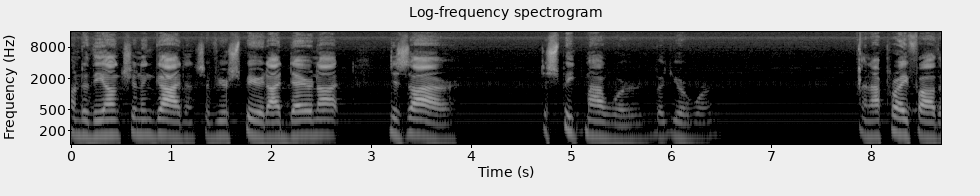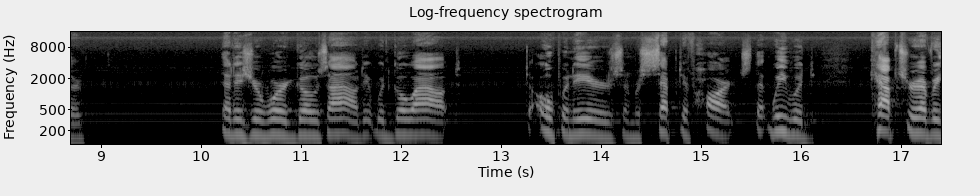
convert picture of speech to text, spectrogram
Under the unction and guidance of your Spirit, I dare not desire to speak my word, but your word. And I pray, Father, that as your word goes out, it would go out to open ears and receptive hearts, that we would capture every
